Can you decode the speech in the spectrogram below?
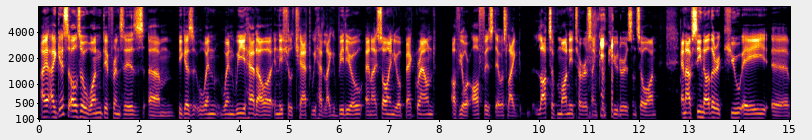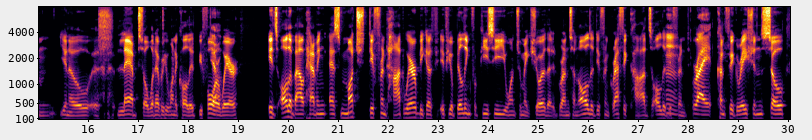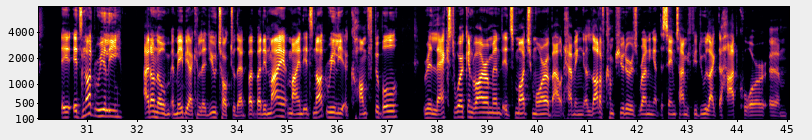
I, I guess also one difference is um, because when when we had our initial chat, we had like video, and I saw in your background of your office. There was like lots of monitors and computers and so on. And i've seen other qa um, you know uh, labs or whatever you want to call it before yeah. where it's all about having as much different hardware because if you're building for pc you want to make sure that it runs on all the different graphic cards all the mm, different right. configurations. So it, it's not really i don't know maybe i can let you talk to that but but in my mind it's not really a comfortable relaxed work environment. It's much more about having a lot of computers running at the same time. If you do like the hardcore, um,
